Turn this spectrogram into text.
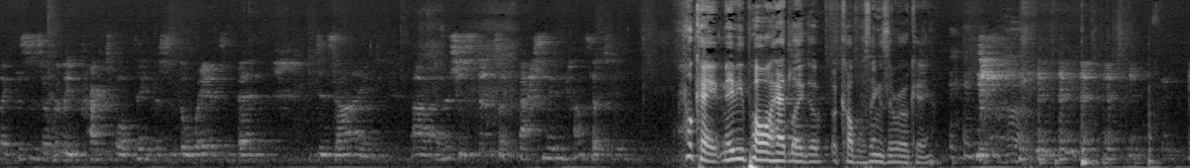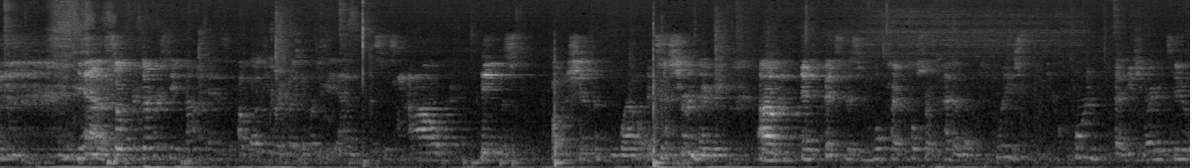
Like this is a really practical thing. This is the way it's been designed, uh, and it's just that's a fascinating concept to me. Okay, maybe Paul had like a, a couple things that were okay. Yeah, so for diversity not as above you, but diversity as this is how things function well. It's extraordinary. Um, and fits this multicultural kind of a place form that he's writing to,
